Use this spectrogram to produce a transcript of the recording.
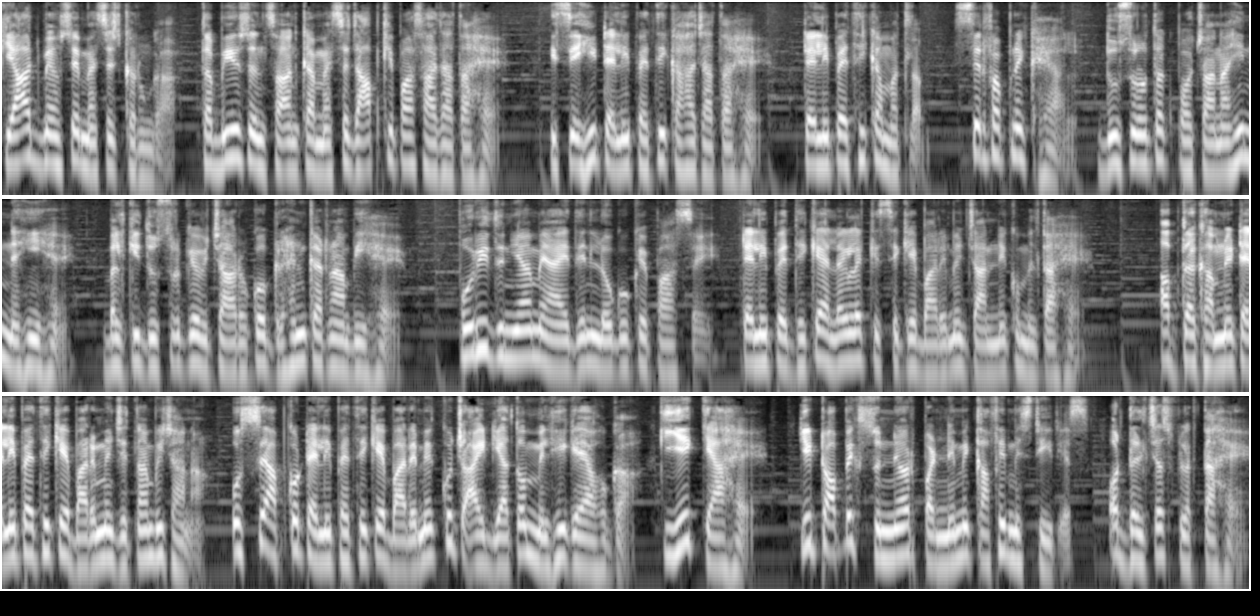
कि आज मैं उसे मैसेज करूँगा, तभी उस इंसान का मैसेज आपके पास आ जाता है। इसे ही टेलीपैथी कहा जाता है। टेलीपैथी का मतलब सिर्फ़ अपने ख्याल दूसरों तक पहुंचाना ही नहीं है, बल्कि दूसरों के विचारों को ग्रहण करना भी है। पूरी दुनिया में आए दिन लोगों के पास से टेलीपैथी के अलग अलग किस्से के बारे में जानने को मिलता है। अब तक हमने टेलीपैथी के बारे में जितना भी जाना, उससे आपको टेलीपैथी के बारे में कुछ आइडिया तो मिल ही गया होगा कि ये क्या है। ये टॉपिक सुनने और पढ़ने में काफ़ी मिस्टीरियस और दिलचस्प लगता है।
